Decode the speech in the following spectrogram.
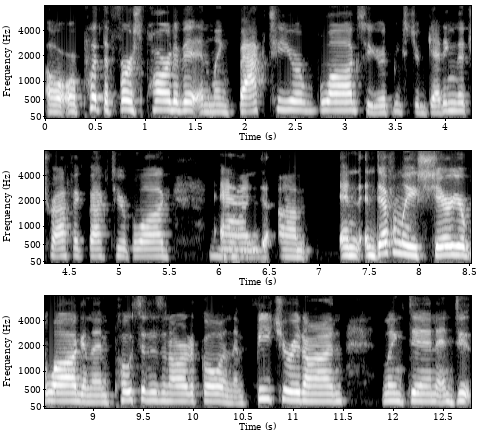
or, or, put the first part of it and link back to your blog. So you're at least you're getting the traffic back to your blog mm-hmm. and, um, and, and definitely share your blog and then post it as an article and then feature it on LinkedIn and do,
